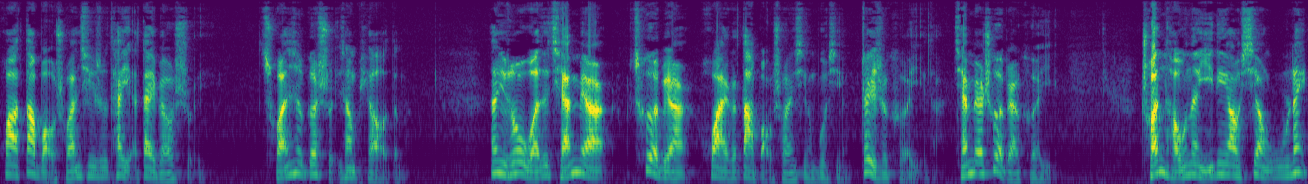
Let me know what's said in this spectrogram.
画大宝船其实它也代表水，船是搁水上漂的嘛。那你说我这前边、侧边画一个大宝船行不行？这是可以的，前边、侧边可以。船头呢一定要向屋内。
